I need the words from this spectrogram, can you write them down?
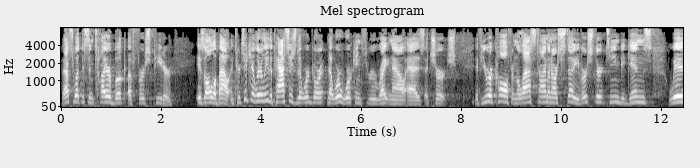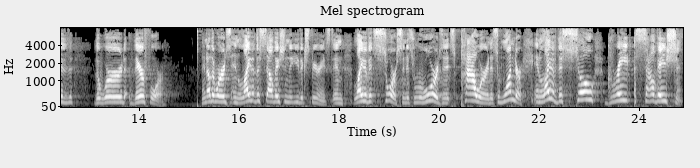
That's what this entire book of 1 Peter is all about, and particularly the passage that we're, go- that we're working through right now as a church. If you recall from the last time in our study, verse 13 begins with the word therefore. In other words, in light of the salvation that you've experienced, in light of its source and its rewards and its power and its wonder, in light of this so great a salvation,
